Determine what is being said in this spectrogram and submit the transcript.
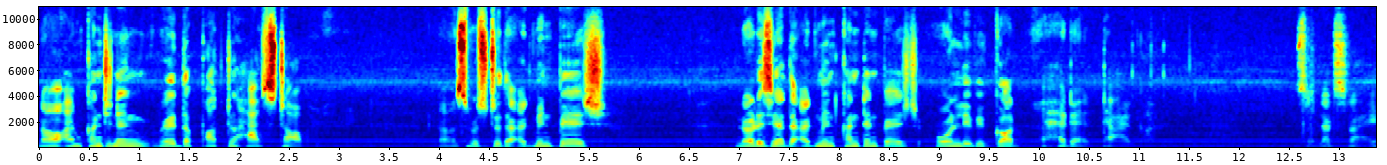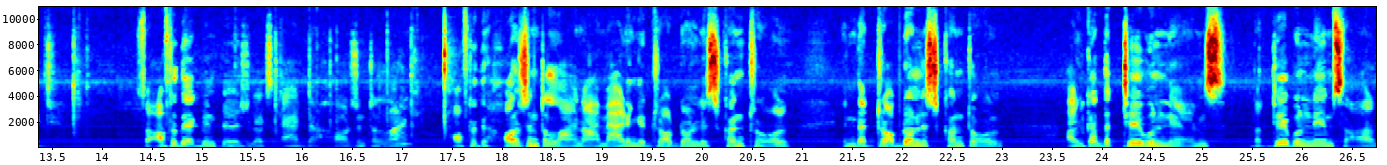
now I'm continuing where the part to have stopped. Now switch to the admin page. Notice here the admin content page only we got a header tag. So let's write. So after the admin page let's add the horizontal line. After the horizontal line I'm adding a drop down list control. In the drop down list control I'll get the table names. The table names are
